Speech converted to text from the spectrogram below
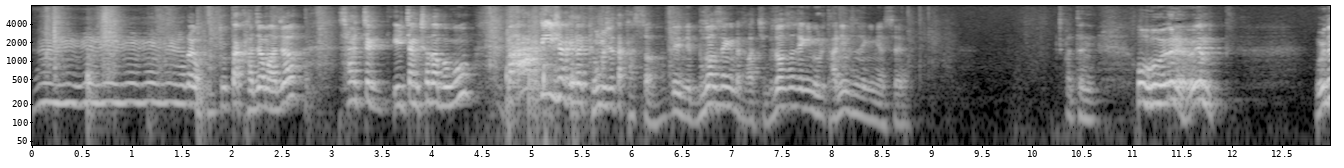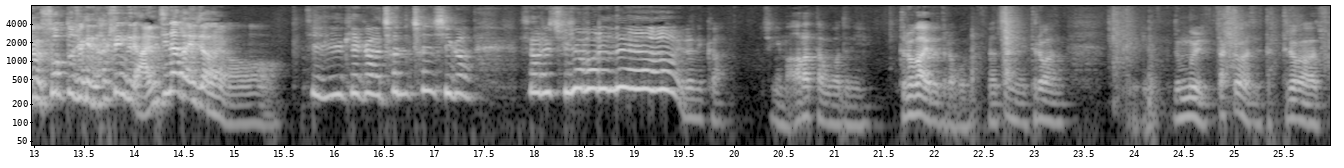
하다가 또딱 가자마자 살짝 일장 쳐다보고 막 뛰기 시작해서 교무실 딱 갔어. 근데 이제 무선 선생님이랑 같이 무선 선생님이 우리 담임 선생님이었어요. 갔더니 어왜 그래? 왜냐면 왜냐면 수업 도중에 학생들이 안 지나다니잖아요. 걔가 천 천씨가 저를 죽여버린대요. 이러니까 지금 알았다고 하더니 들어가 이러더라고. 딱 들어가서 이렇게 눈물 딱 들어가서 딱 들어가가지고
